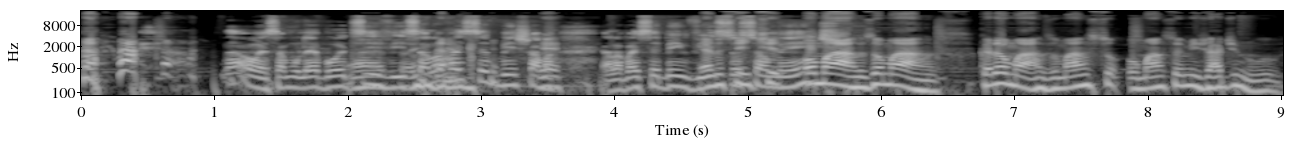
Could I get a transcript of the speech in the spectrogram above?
Não, essa mulher boa de Ah, serviço, ela vai ser bem chamada. Ela vai ser bem É vista sentido. socialmente. Ô Marlos, ô Marlos. Cadê o Marlos? O Marlos, o Marlos foi mijar de novo.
